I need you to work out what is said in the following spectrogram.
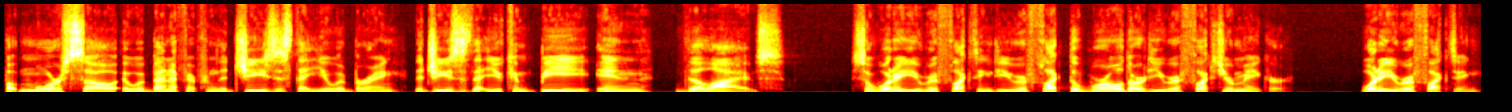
But more so, it would benefit from the Jesus that you would bring, the Jesus that you can be in the lives. So, what are you reflecting? Do you reflect the world or do you reflect your maker? What are you reflecting?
